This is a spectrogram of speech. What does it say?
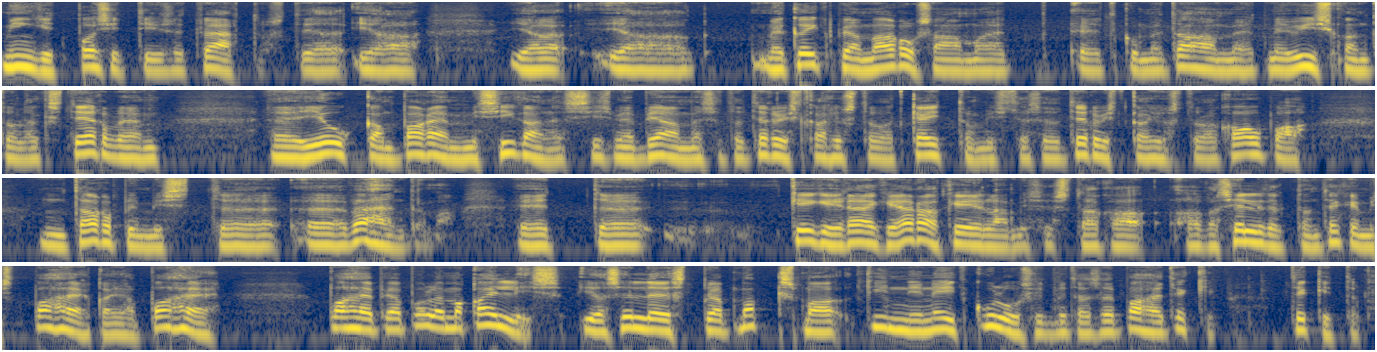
mingit positiivset väärtust ja, ja, ja, ja me kõik peame aru saama, et, et kui me tahame, et meie ühiskond oleks tervem äh, jõukam, parem, mis iganes, siis me peame seda tervist kahjustavat käitumist ja seda tervist kahjustava kauba tarbimist äh, vähendama. et keegi ei räägi ärakeelamisest, aga, aga selgelt on tegemist pahega ja pahe, pahe peab olema kallis ja selle eest peab maksma kinni neid kulusid, mida see pahe tekib, tekitab.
